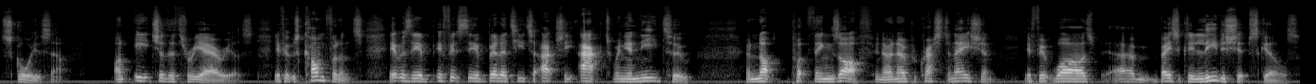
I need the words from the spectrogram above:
score yourself on each of the three areas. If it was confidence, it was the if it's the ability to actually act when you need to and not put things off, you know, no procrastination. If it was um, basically leadership skills,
